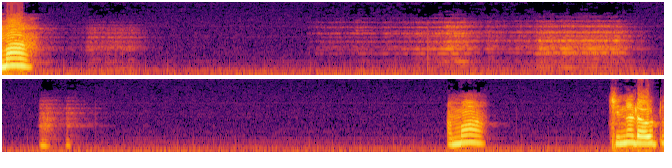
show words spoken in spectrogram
అమ్మా. అమ్మా చిన్న డౌట్.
